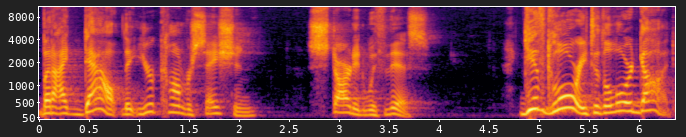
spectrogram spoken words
But I doubt that your conversation started with this Give glory to the Lord God.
